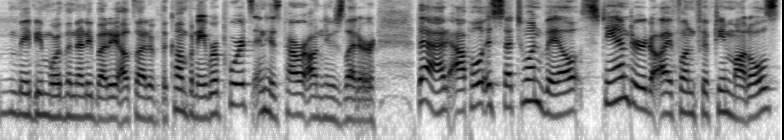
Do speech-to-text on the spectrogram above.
maybe more than anybody outside of the company, reports in his Power On newsletter that Apple is set to unveil standard iPhone 15 models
